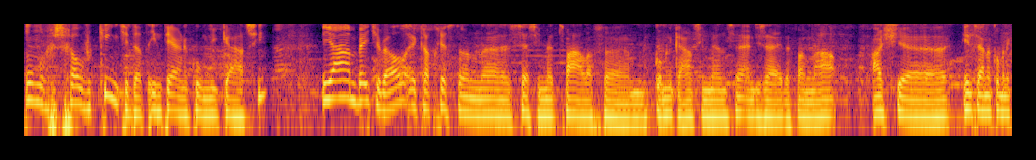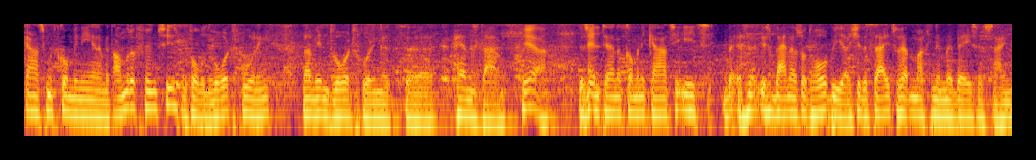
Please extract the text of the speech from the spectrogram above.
ondergeschoven kindje, dat interne communicatie? Ja, een beetje wel. Ik had gisteren een uh, sessie met twaalf uh, communicatiemensen en die zeiden van nou, als je interne communicatie moet combineren met andere functies, bijvoorbeeld woordvoering, dan wint woordvoering het uh, hands down. Ja. Dus interne communicatie iets, is bijna een soort hobby. Als je er tijd voor hebt, mag je ermee bezig zijn.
